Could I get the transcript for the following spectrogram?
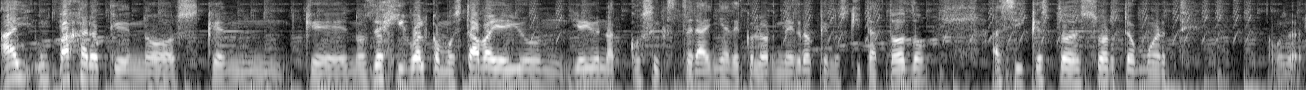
hay un pájaro que nos que, que, nos deja igual como estaba y hay un y hay una cosa extraña de color negro que nos quita todo así que esto es suerte o muerte vamos a ver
